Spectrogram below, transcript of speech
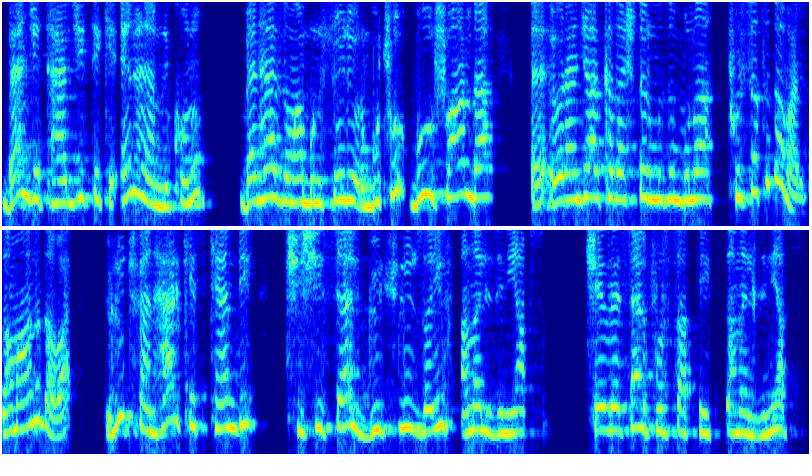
bence tercihteki en önemli konu ben her zaman bunu söylüyorum. Bu bu şu anda e, öğrenci arkadaşlarımızın buna fırsatı da var, zamanı da var. Lütfen herkes kendi kişisel güçlü zayıf analizini yapsın. Çevresel fırsat tehdit analizini yapsın.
